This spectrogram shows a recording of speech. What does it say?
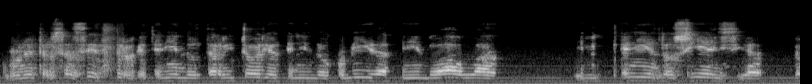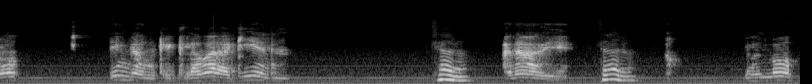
como nuestros ancestros, que teniendo territorio, teniendo comida, teniendo agua, teniendo ciencia, ¿no? Tengan que clamar a quién. Claro. A nadie. Claro. Salvo,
